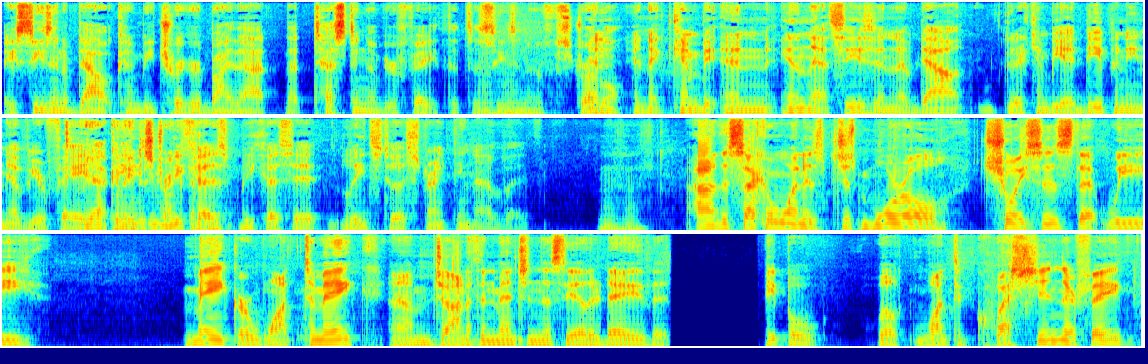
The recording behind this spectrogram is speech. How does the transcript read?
A season of doubt can be triggered by that that testing of your faith. It's a season of struggle. And, and it can be, and in that season of doubt, there can be a deepening of your faith. Yeah, it can lead to strengthening. because because it leads to a strengthening of it. Uh, the second one is just moral choices that we make or want to make. Um, Jonathan mentioned this the other day that people will want to question their faith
